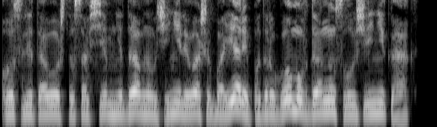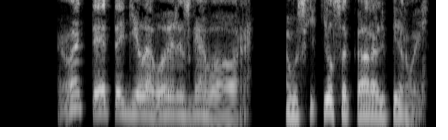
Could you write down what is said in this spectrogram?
После того, что совсем недавно учинили ваши бояре, по-другому в данном случае никак. — Вот это деловой разговор! — восхитился Кароль Первый. —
